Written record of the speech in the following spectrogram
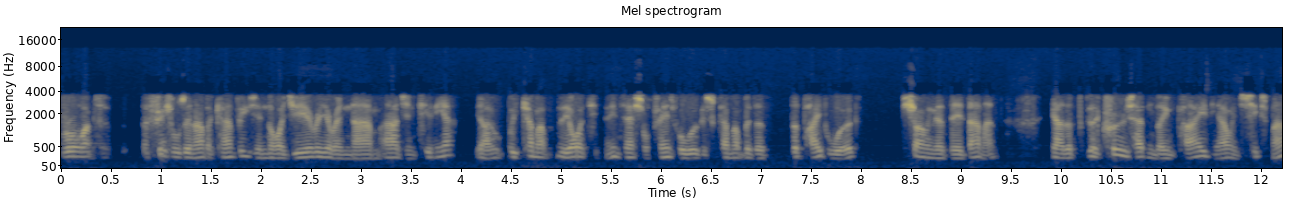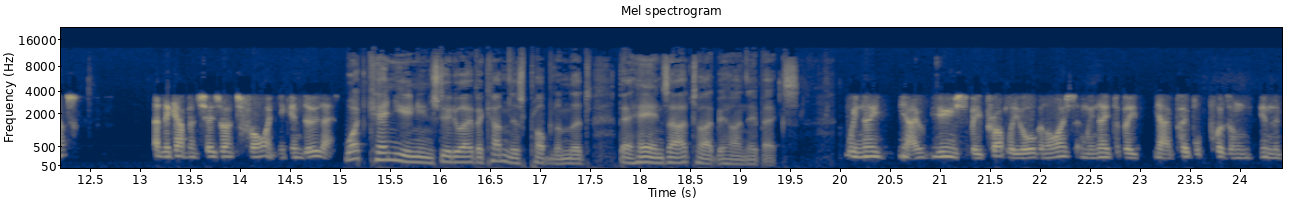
bribed officials in other countries, in Nigeria and um, Argentina. You know, we come up the international transport workers come up with the, the paperwork showing that they've done it. You know, the, the crews hadn't been paid, you know, in six months. And the government says, well, it's fine, you can do that. What can unions do to overcome this problem that their hands are tied behind their backs? We need, you know, unions to be properly organised and we need to be, you know, people put them in the,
